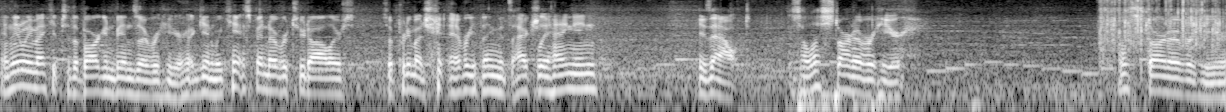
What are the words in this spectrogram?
And then we make it to the bargain bins over here. Again, we can't spend over $2, so pretty much everything that's actually hanging is out. so let's start over here. Let's start over here.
